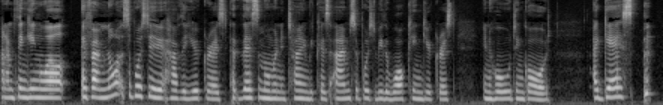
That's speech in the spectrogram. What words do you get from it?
I'm thinking, well, if I'm not supposed to have the Eucharist at this moment in time because I'm supposed to be the walking Eucharist in holding God, I guess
